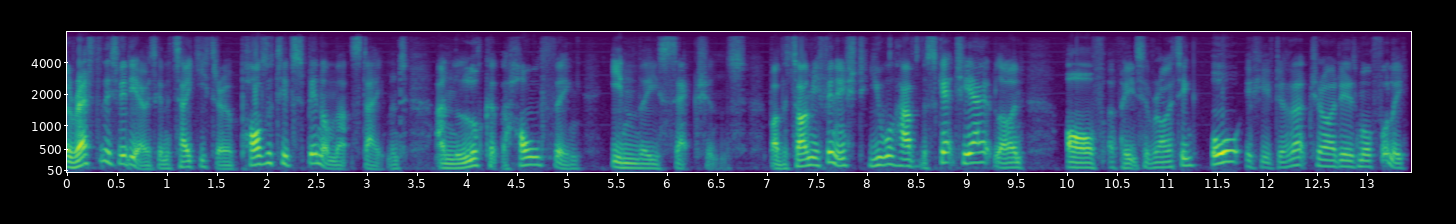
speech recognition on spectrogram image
The rest of this video is going to take you through a positive spin on that statement and look at the whole thing in these sections. By the time you're finished, you will have the sketchy outline of a piece of writing, or if you've developed your ideas more fully,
